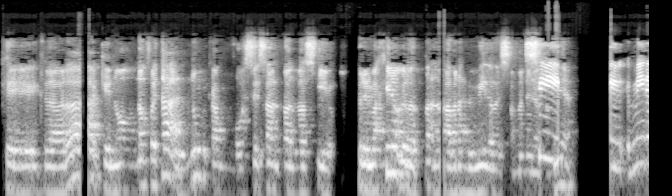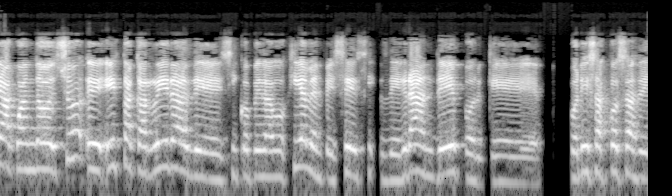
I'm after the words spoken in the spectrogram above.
que, que la verdad que no, no fue tal, nunca hubo ese salto al vacío. Pero imagino que lo habrás vivido de esa manera. Sí. También. Mira, cuando yo eh, esta carrera de psicopedagogía la empecé de grande porque por esas cosas de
